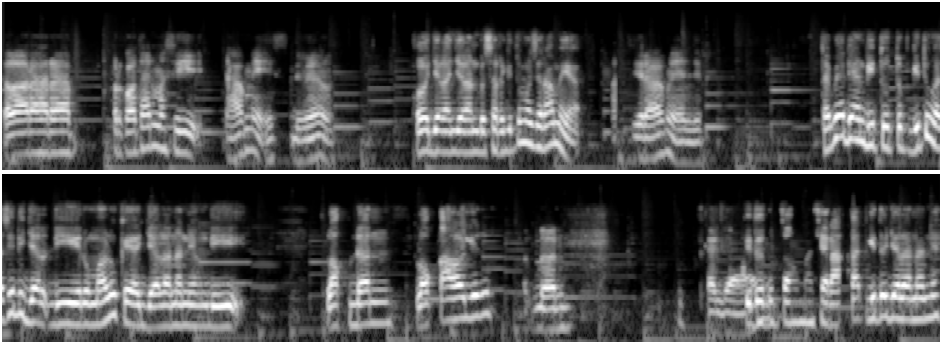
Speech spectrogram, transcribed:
kalau arah-arah perkotaan masih rame is. Kalau jalan-jalan besar gitu masih rame ya. masih rame anjir Tapi ada yang ditutup gitu gak sih di di rumah lu kayak jalanan yang di lockdown lokal gitu? lockdown kagak Ditutup sama masyarakat gitu jalanannya.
